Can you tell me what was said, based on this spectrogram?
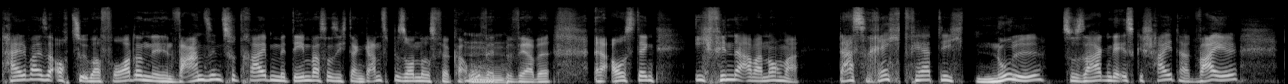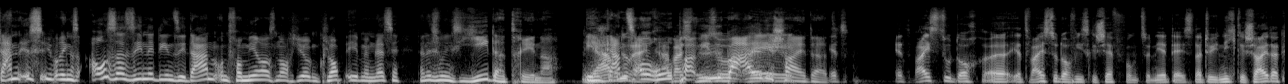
teilweise auch zu überfordern, in den Wahnsinn zu treiben mit dem, was er sich dann ganz Besonderes für K.O.-Wettbewerbe äh, ausdenkt. Ich finde aber nochmal, das rechtfertigt null zu sagen, der ist gescheitert, weil dann ist übrigens außer Sinne, den Sedan und von mir aus noch Jürgen Klopp eben im letzten, dann ist übrigens jeder Trainer in Ja, ganz du- ey, Europa wieso- überall ey, gescheitert. Jetzt, jetzt weißt du doch, äh, jetzt weißt du doch, wie das Geschäft funktioniert. Der ist natürlich nicht gescheitert.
